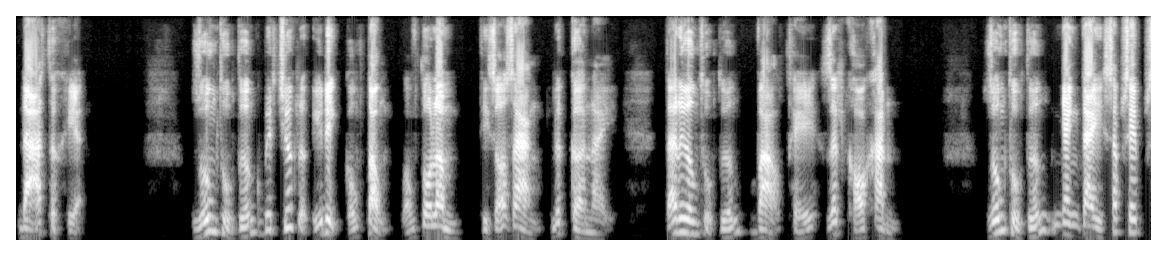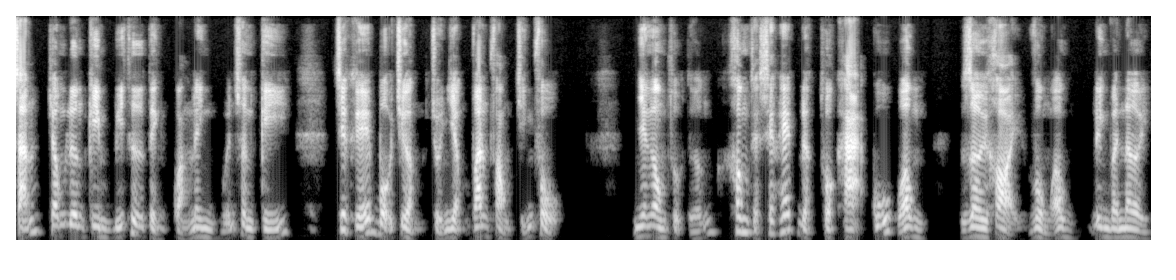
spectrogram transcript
đã thực hiện. Dù ông Thủ tướng cũng biết trước được ý định của ông Tổng và ông Tô Lâm thì rõ ràng nước cờ này đã đưa ông Thủ tướng vào thế rất khó khăn. Dù ông Thủ tướng nhanh tay sắp xếp sẵn trong đương kim bí thư tỉnh Quảng Ninh Nguyễn Xuân Ký chiếc ghế Bộ trưởng chủ nhiệm văn phòng chính phủ. Nhưng ông Thủ tướng không thể xếp hết được thuộc hạ cũ của ông rời khỏi vùng ông Đinh Văn Nơi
